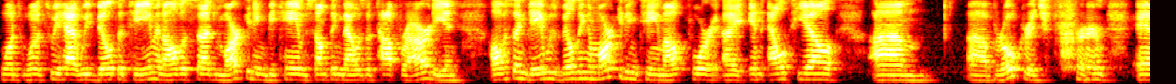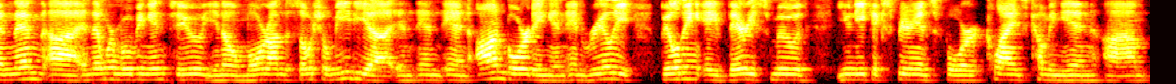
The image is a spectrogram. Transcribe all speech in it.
once, once we had we built a team and all of a sudden marketing became something that was a top priority. And all of a sudden Gabe was building a marketing team out for a, an LTL um, uh, brokerage firm. And then uh, and then we're moving into you know more on the social media and and, and onboarding and, and really building a very smooth unique experience for clients coming in um,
